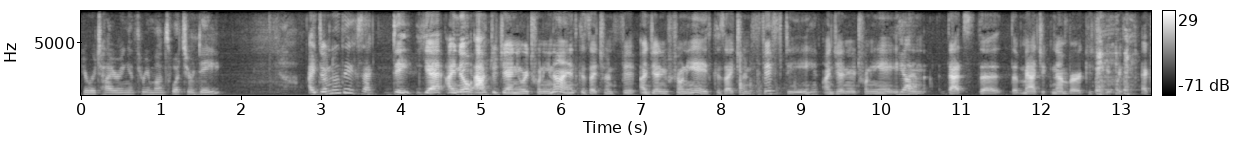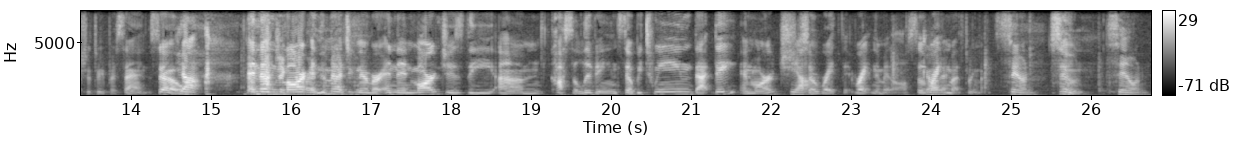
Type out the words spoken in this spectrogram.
you're retiring in three months. What's your mm-hmm. date? I don't know the exact date yet. I know after January 29th because I turned fi- on January 28th because I turned 50 on January 28th, Yeah. and that's the the magic number because you get your extra three percent. So Yeah. The and then March and the magic number, and then March is the um, cost of living. So between that date and March, Yeah. so right th- right in the middle. So Got right it. in about three months. Soon. Soon. soon.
